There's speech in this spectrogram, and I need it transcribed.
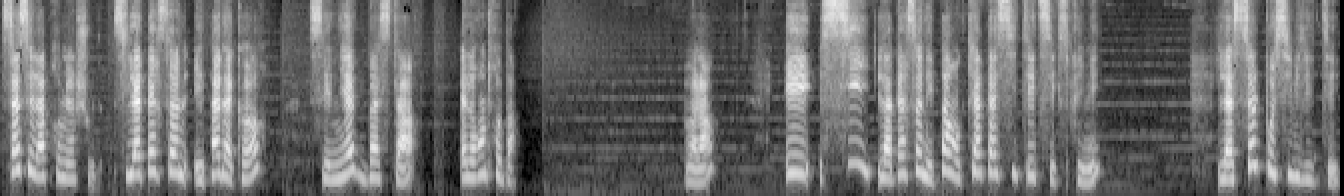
Ça, c'est la première chose. Si la personne n'est pas d'accord, c'est niet, basta, elle rentre pas. Voilà. Et si la personne n'est pas en capacité de s'exprimer, la seule possibilité,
